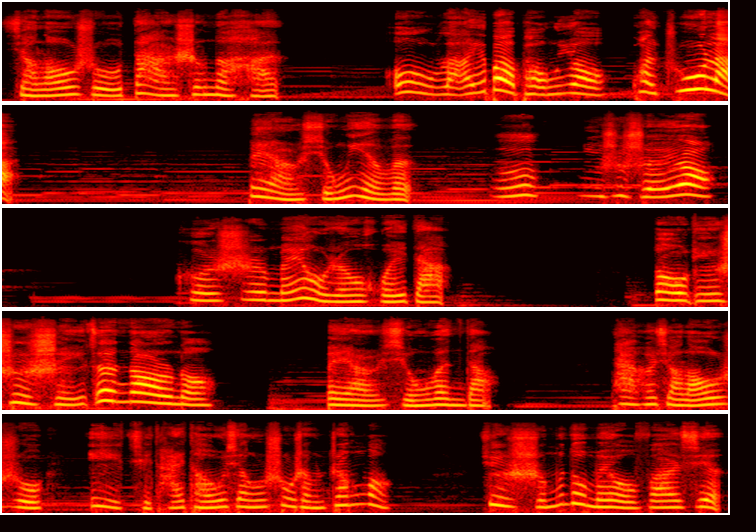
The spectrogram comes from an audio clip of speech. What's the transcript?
小老鼠大声的喊：“哦，来吧，朋友，快出来！”贝尔熊也问：“嗯，你是谁呀？”可是没有人回答。到底是谁在那儿呢？贝尔熊问道：“他和小老鼠一起抬头向树上张望，却什么都没有发现。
